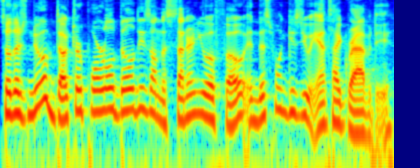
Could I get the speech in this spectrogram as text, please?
So there's new abductor portal abilities on the center UFO, and this one gives you anti-gravity.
